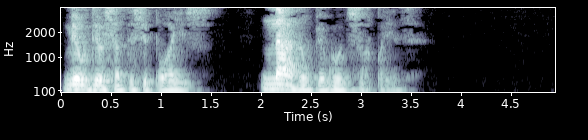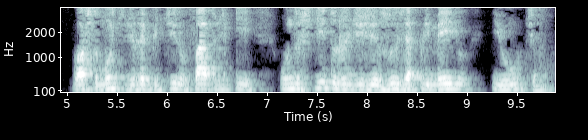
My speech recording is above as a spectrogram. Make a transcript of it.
Meu Deus se antecipou a isso. Nada o pegou de surpresa. Gosto muito de repetir o fato de que um dos títulos de Jesus é primeiro e último.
